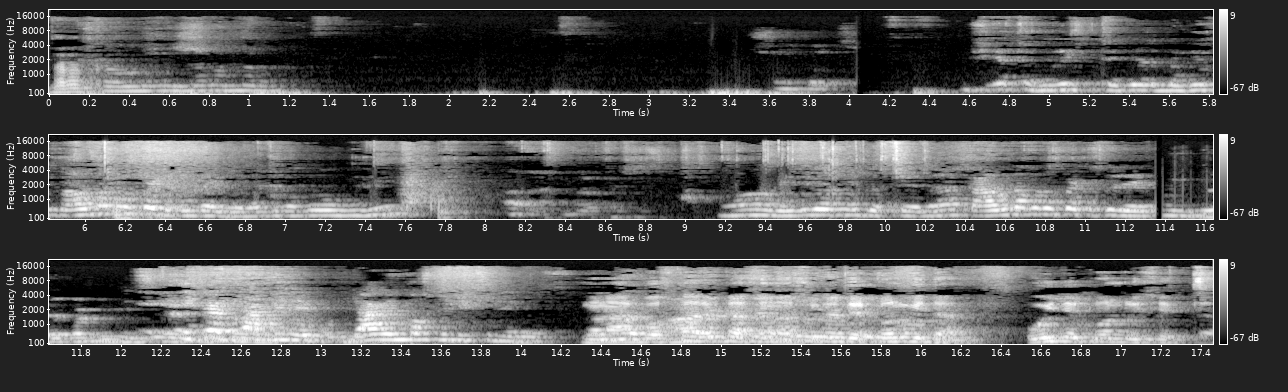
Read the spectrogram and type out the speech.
দাঁড়ান দাঁড়ান দাঁড়ান দাঁড়ান ওই যে থেকে কারও না পেটে যাইবে না তোমাকে বুঝি হ্যাঁ রেগুলার আপনি করছে না কারও না কোনো পেটে যাইবে এটা ভাবি নেব ড্রাগন কসমেটিক্স নেব মানে আর বস্তা আরেকটা আছে না শুধু টেটন গিটা ওই টেটন রয়েছে একটা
